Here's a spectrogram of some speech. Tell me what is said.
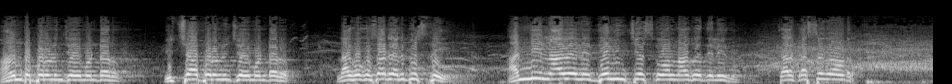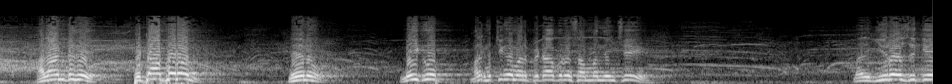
అనంతపురం నుంచి చేయమంటారు. ఇచ్చాపురం నుంచి చేయమంటారు. నాకు ఒకసారి అనిపిస్తుంది. అన్ని నావే నేను దేని చేసుకోవాలో నాకో తెలియదు. చాలా కష్టంగా ఉండదు అలాంటిది పిఠాపురం నేను మీకు మరి ముఖ్యంగా మన పిఠాపురం సంబంధించి మరి ఈ రోజుకి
